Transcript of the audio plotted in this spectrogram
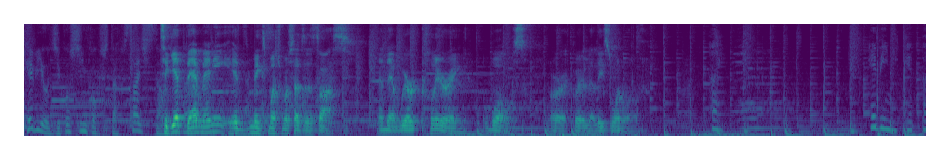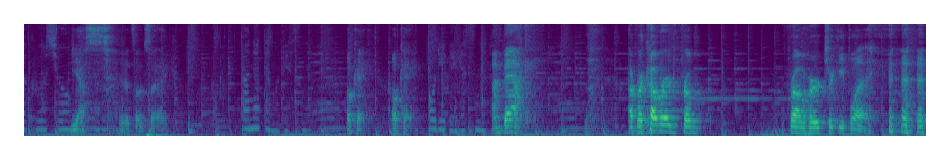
蛇を自己申告した不妻子さん To get that many, it makes much more sense that it's us, and that we're clearing wolves, or acquired at least one wolf. Yes, that's what I'm saying. Okay, okay. I'm back. I've recovered from from her tricky play.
